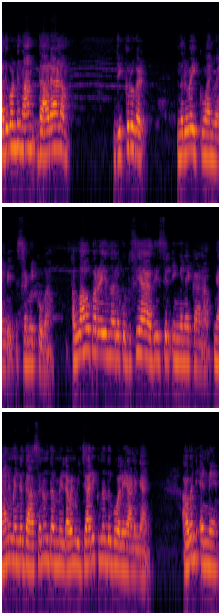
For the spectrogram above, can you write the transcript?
അതുകൊണ്ട് നാം ധാരാളം ദിക്റുകൾ നിർവഹിക്കുവാൻ വേണ്ടി ശ്രമിക്കുക. അള്ളാഹു പറയുന്ന ഒരു കുതിസിയായ ഹദീസിൽ ഇങ്ങനെ കാണാം. ഞാനും എന്റെ ദാസനും തമ്മിൽ അവൻ വിചാരിക്കുന്നത് പോലെയാണ് ഞാൻ. അവൻ എന്നെ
